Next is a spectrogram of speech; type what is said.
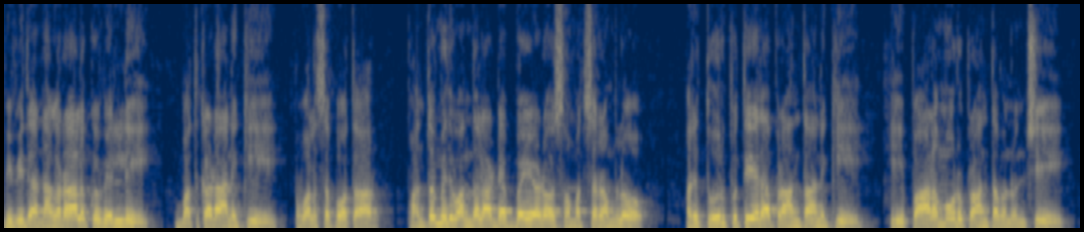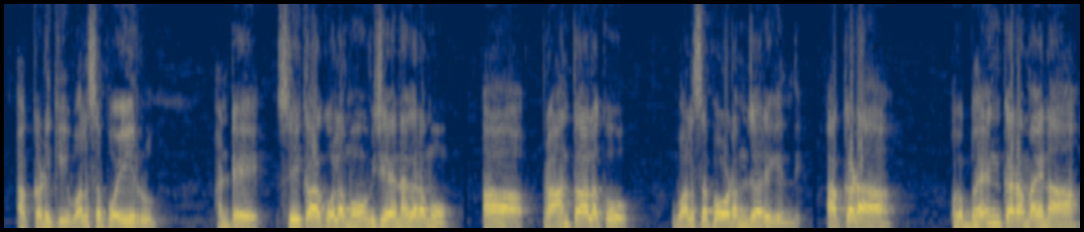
వివిధ నగరాలకు వెళ్ళి బతకడానికి వలసపోతారు. పంతొమ్మిది వందల డెబ్బై ఏడవ సంవత్సరంలో మరి తూర్పు తీర ప్రాంతానికి ఈ పాలమూరు ప్రాంతం నుంచి అక్కడికి వలసపోయిర్రు. అంటే శ్రీకాకుళము విజయనగరము ఆ ప్రాంతాలకు వలసపోవడం జరిగింది. అక్కడ ఒక భయంకరమైన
